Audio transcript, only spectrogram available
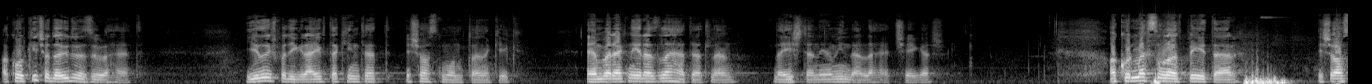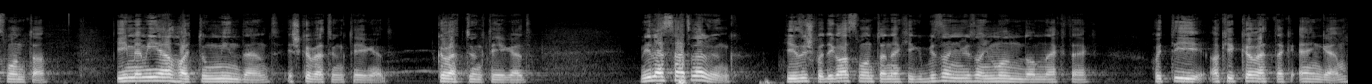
akkor kicsoda üdvözülhet? Jézus pedig rájuk tekintett, és azt mondta nekik, embereknél ez lehetetlen, de Istennél minden lehetséges. Akkor megszólalt Péter, és azt mondta, íme mi elhagytunk mindent, és követünk téged. Követtünk téged. Mi lesz hát velünk? Jézus pedig azt mondta nekik, bizony-bizony mondom nektek, hogy ti, akik követtek engem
